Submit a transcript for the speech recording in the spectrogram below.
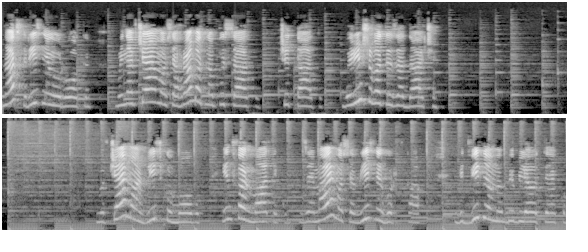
Нас різні уроки. Ми навчаємося грамотно писати, читати, вирішувати задачі. Вивчаємо англійську мову, інформатику, займаємося в різних гуртках, відвідуємо бібліотеку.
